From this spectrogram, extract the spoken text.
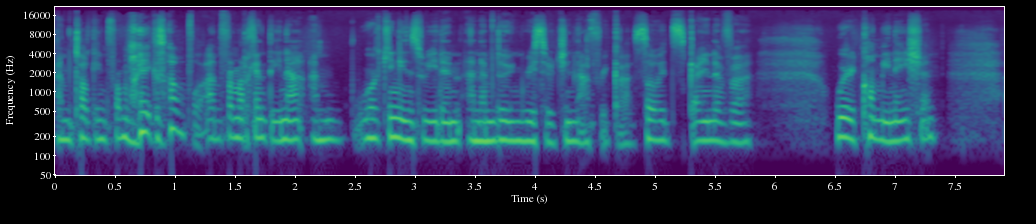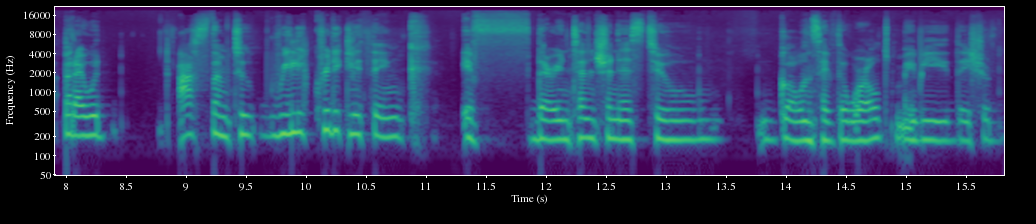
I'm talking from my example. I'm from Argentina, I'm working in Sweden, and I'm doing research in Africa. So it's kind of a weird combination. But I would ask them to really critically think if their intention is to go and save the world maybe they should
